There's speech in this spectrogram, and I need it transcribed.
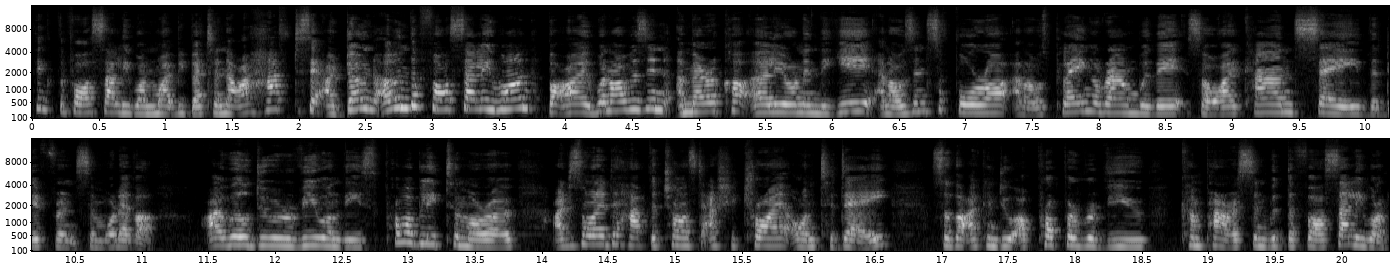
Think the Farsali one might be better. Now, I have to say, I don't own the Farsali one, but I when I was in America earlier on in the year and I was in Sephora and I was playing around with it, so I can say the difference and whatever. I will do a review on these probably tomorrow. I just wanted to have the chance to actually try it on today so that I can do a proper review comparison with the Farsali one.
